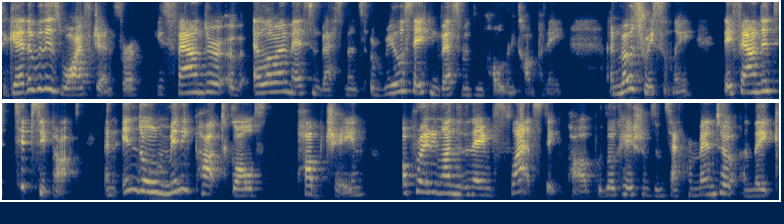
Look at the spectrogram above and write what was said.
Together with his wife, Jennifer, he's founder of LOMS Investments, a real estate investment and holding company. And most recently, they founded Tipsy Putt, an indoor mini putt golf pub chain operating under the name Flatstick Pub with locations in Sacramento and Lake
